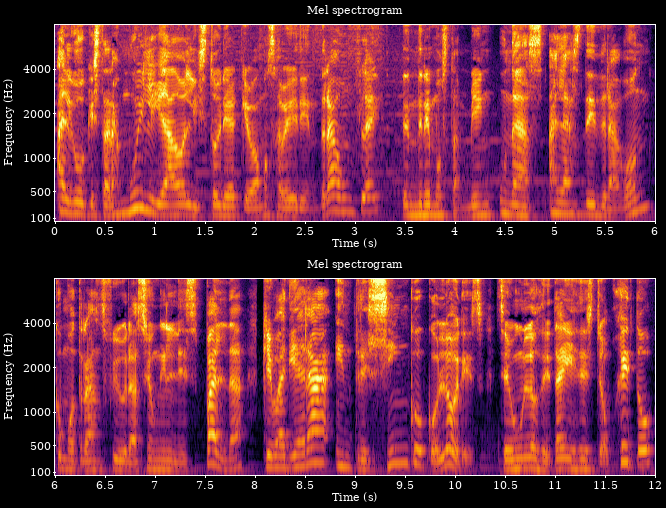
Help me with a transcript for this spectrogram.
algo que estará muy ligado a la historia que vamos a ver en Dragonflight. Tendremos también unas alas de dragón como transfiguración en la espalda, que variará entre 5 colores, según los detalles de este objeto,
